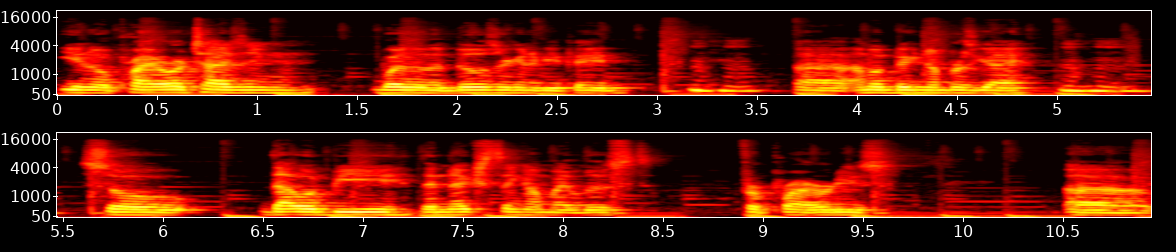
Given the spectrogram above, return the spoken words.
you know, prioritizing whether the bills are going to be paid. hmm Uh, I'm a big numbers guy, hmm so that would be the next thing on my list for priorities. Uh,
